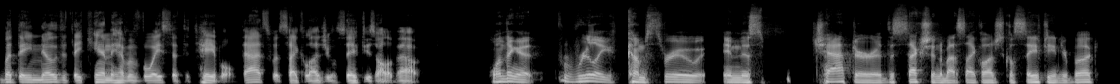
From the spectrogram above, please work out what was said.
but they know that they can, they have a voice at the table. That's what psychological safety is all about. One thing that really comes through in this chapter, this section about psychological safety in your book,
